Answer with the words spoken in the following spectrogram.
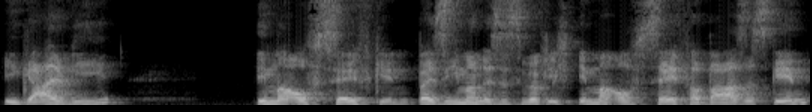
egal wie, immer auf Safe gehen. Bei Simon ist es wirklich immer auf safer Basis gehen,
